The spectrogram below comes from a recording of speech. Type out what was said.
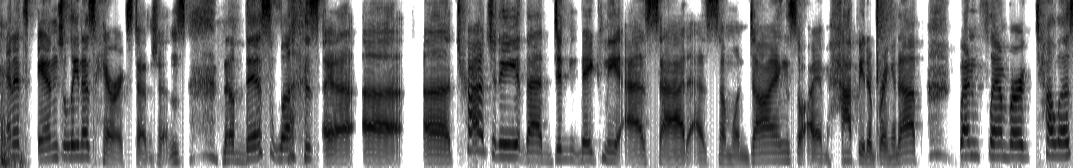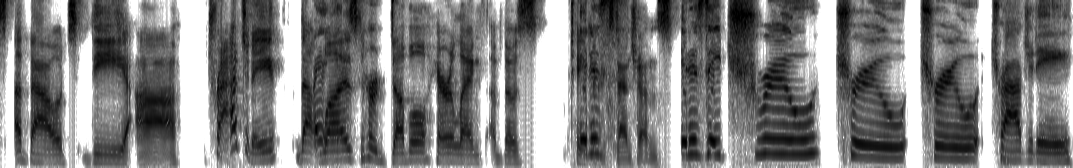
and it's Angelina's hair extensions. Now, this was a, a, a tragedy that didn't make me as sad as someone dying, so I am happy to bring it up. Gwen Flamberg, tell us about the uh, tragedy that was her double hair length of those tape it is, extensions. It is a true, true, true tragedy.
